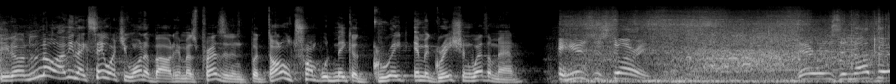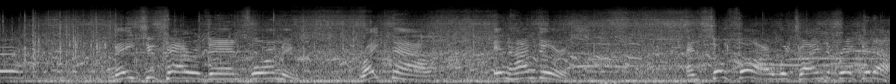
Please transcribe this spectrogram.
You don't know, no, I mean, like, say what you want about him as president, but Donald Trump would make a great immigration weatherman. Here's the story there is another major caravan forming right now in Honduras. And so far, we're trying to break it up.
